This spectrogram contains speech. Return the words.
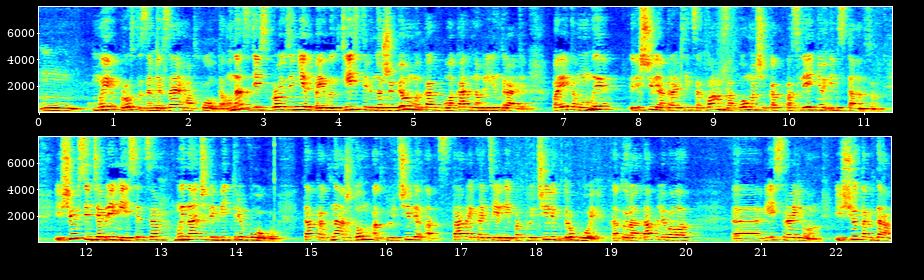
мы просто замерзаем от холода. У нас здесь вроде нет боевых действий, но живем мы как в блокадном Ленинграде. Поэтому мы решили обратиться к вам за помощью как в последнюю инстанцию. Еще в сентябре месяце мы начали бить тревогу, так как наш дом отключили от старой котельной и подключили к другой, которая отапливала э, весь район. Еще тогда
